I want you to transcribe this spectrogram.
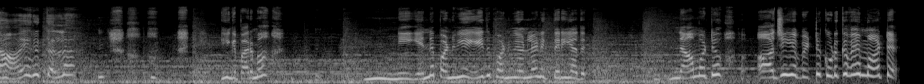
நான் இருக்கல்ல இங்க பாருமா நீ என்ன பண்ணுவியோ ஏது பண்ணுவியோன்னு எனக்கு தெரியாது. நான் மட்டும் அஜய விட்டு கொடுக்கவே மாட்டேன்.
